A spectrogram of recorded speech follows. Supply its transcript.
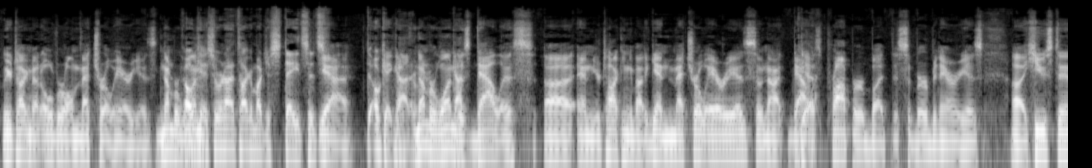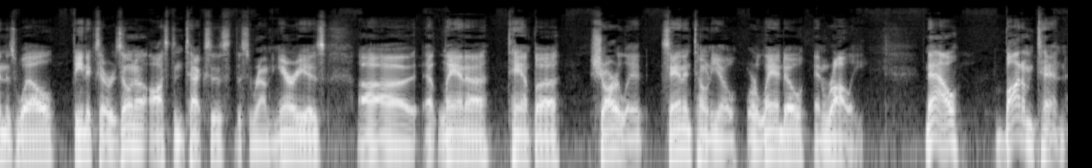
when you're talking about overall metro areas, number one. Okay, so we're not talking about just states. It's yeah. Okay, got it. Number one Got was Dallas, uh, and you're talking about again metro areas, so not Dallas proper, but the suburban areas. Uh, Houston as well, Phoenix, Arizona, Austin, Texas, the surrounding areas, uh, Atlanta, Tampa, Charlotte, San Antonio, Orlando, and Raleigh. Now, bottom ten.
